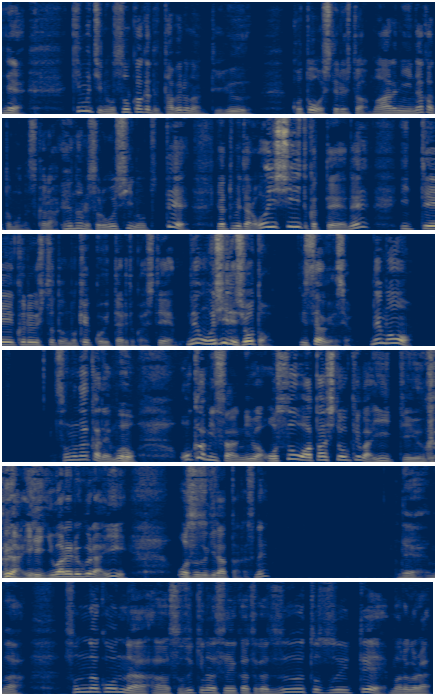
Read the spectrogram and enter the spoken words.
でキムチにお酢をかけて食べるなんていうことをしてる人は周りにいなかったもんですから「え何それ美味しいの?」って言ってやってみたら「美味しい」とかってね言ってくれる人とかも結構いたりとかして「でも美味しいでしょ?」と言ってたわけですよ。でもその中でも、おかみさんにはお酢を渡しておけばいいっていうぐらい、言われるぐらい、お酢好きだったんですね。でまあそんなこんな鈴木な生活がずっと続いてまあだから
